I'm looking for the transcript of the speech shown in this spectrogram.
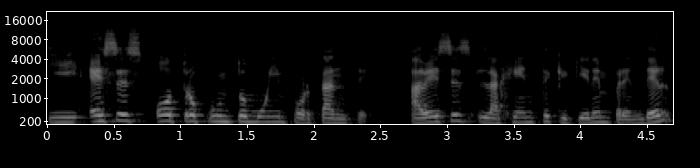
Y ese es otro punto muy importante. A veces la gente que quiere emprender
